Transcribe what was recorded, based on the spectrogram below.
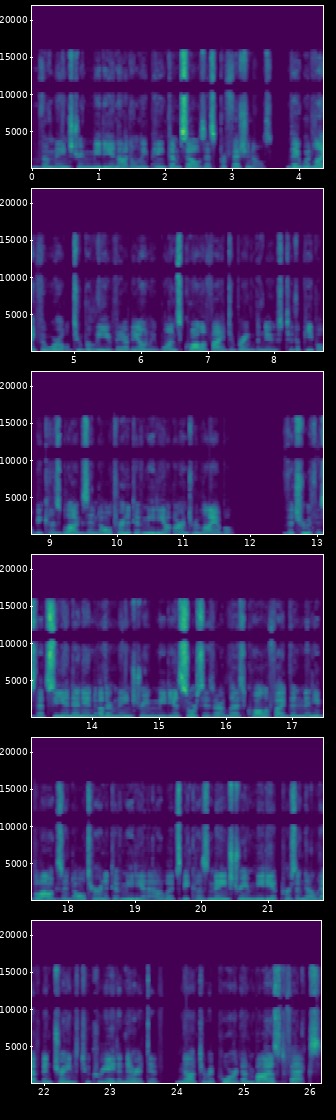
The mainstream media not only paint themselves as professionals, they would like the world to believe they are the only ones qualified to bring the news to the people because blogs and alternative media aren't reliable. The truth is that CNN and other mainstream media sources are less qualified than many blogs and alternative media outlets because mainstream media personnel have been trained to create a narrative, not to report unbiased facts.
